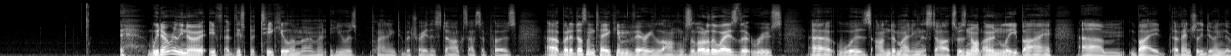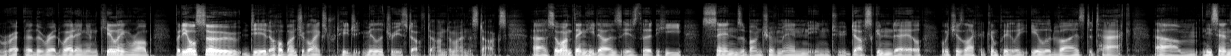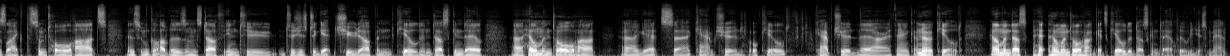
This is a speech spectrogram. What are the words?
we don't really know if at this particular moment he was planning to betray the Starks, I suppose, uh, but it doesn't take him very long because a lot of the ways that Roose uh, was undermining the Starks was not only by um, by eventually doing the re- uh, the Red Wedding and killing Robb, but he also did a whole bunch of like strategic military stuff to undermine the Starks. Uh, so one thing he does is that he sends a bunch of men into Duskendale, which is like a completely ill-advised attack. Um, he sends like some tall hearts and some glovers and stuff into to just to get chewed up and killed in Duskendale. Uh, Helman Tallhart uh, gets uh, captured or killed. Captured there, I think. No, killed. Helman, Dus- Helman Tallhart gets killed at Duskendale, who we just met.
